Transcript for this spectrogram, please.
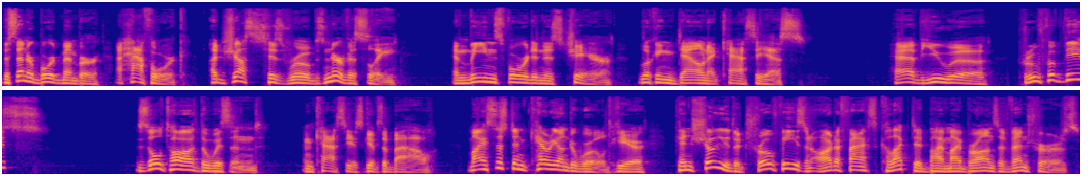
The center board member, a half orc, adjusts his robes nervously and leans forward in his chair, looking down at Cassius. Have you, uh, proof of this? Zoltar the Wizened, and Cassius gives a bow. My assistant Carrie Underworld here can show you the trophies and artifacts collected by my bronze adventurers.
